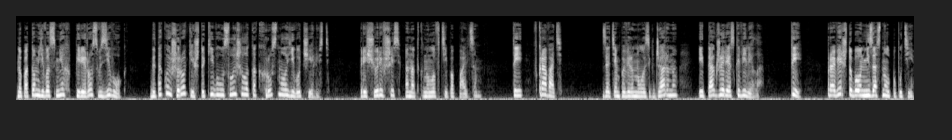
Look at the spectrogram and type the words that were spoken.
но потом его смех перерос в зевок, да такой широкий, что Кива услышала, как хрустнула его челюсть. Прищурившись, она ткнула в Типа пальцем. «Ты в кровать!» Затем повернулась к Джарену и также резко велела. «Ты! Проверь, чтобы он не заснул по пути!»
